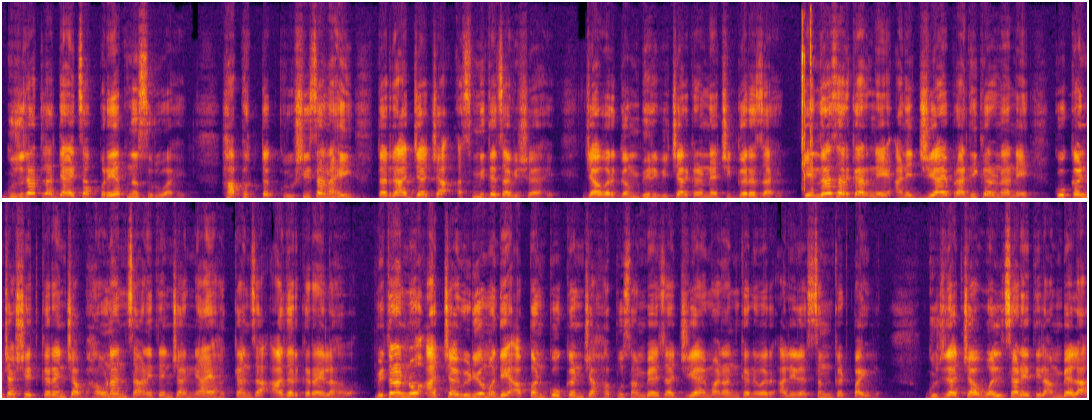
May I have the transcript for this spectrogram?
गुजरातला द्यायचा प्रयत्न सुरू आहे. हा फक्त कृषीचा नाही तर राज्याच्या अस्मितेचा विषय आहे ज्यावर गंभीर विचार करण्याची गरज आहे. केंद्र सरकारने आणि जी आय प्राधिकरणाने कोकणच्या शेतकऱ्यांच्या भावनांचा आणि त्यांच्या न्याय हक्कांचा आदर करायला हवा. मित्रांनो आजच्या व्हिडिओमध्ये आपण कोकणच्या हापूस आंब्याचा जी आय मानांकनावर आलेलं संकट पाहिलं. गुजरातच्या वलसाड येथील आंब्याला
